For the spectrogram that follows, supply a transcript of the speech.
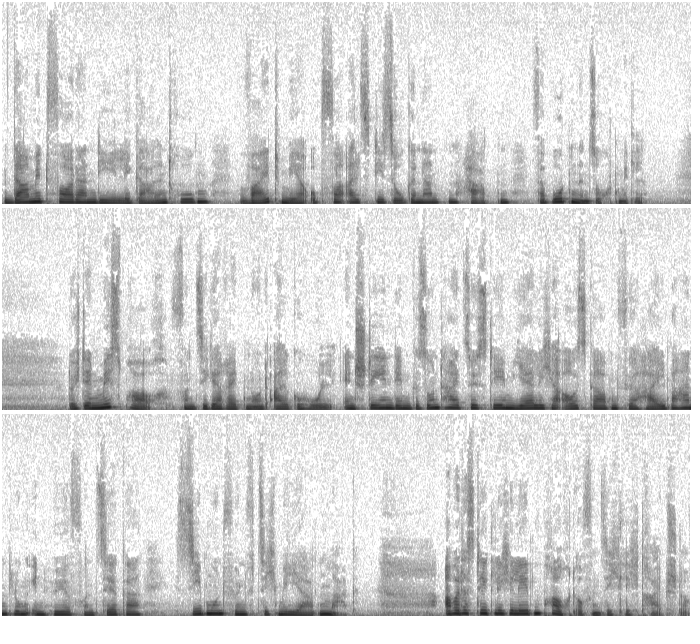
Damit fordern die legalen Drogen weit mehr Opfer als die sogenannten harten, verbotenen Suchtmittel. Durch den Missbrauch von Zigaretten und Alkohol entstehen dem Gesundheitssystem jährliche Ausgaben für Heilbehandlung in Höhe von circa 57 Milliarden Mark. Aber das tägliche Leben braucht offensichtlich Treibstoff.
